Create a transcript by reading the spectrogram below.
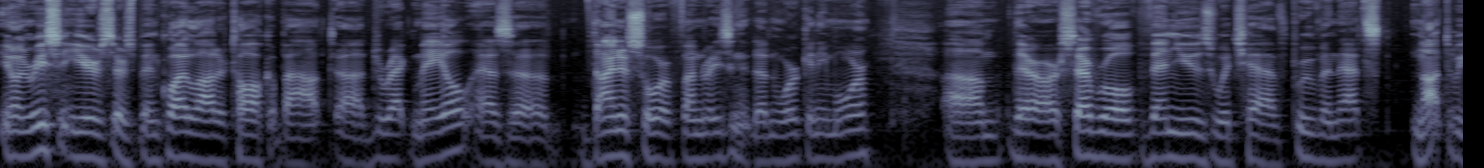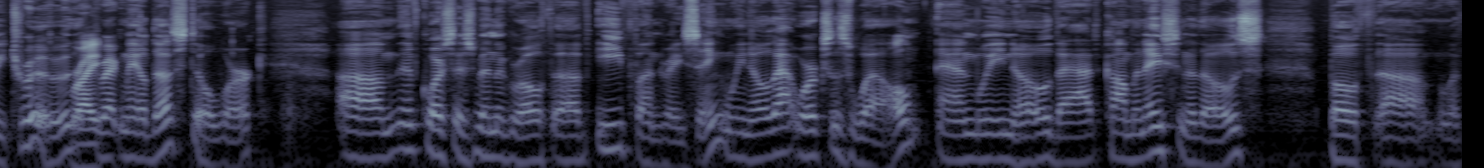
you know, in recent years, there's been quite a lot of talk about uh, direct mail as a dinosaur of fundraising that doesn't work anymore. Um, there are several venues which have proven that's not to be true. that Right. Direct mail does still work. Um, and of course, there's been the growth of e-fundraising. We know that works as well, and we know that combination of those, both uh, what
